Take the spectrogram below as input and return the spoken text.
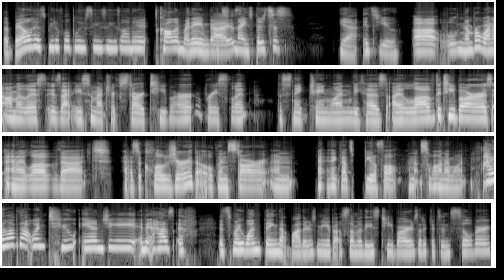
The bell has beautiful blue CZs on it. It's calling my name, guys. It's nice, but it says, yeah, it's you. Uh, number one on my list is that asymmetric star T bar bracelet, the snake chain one, because I love the T bars and I love that as a closure, the open star. And I think that's beautiful. And that's the one I want. I love that one too, Angie. And it has, ugh, It's my one thing that bothers me about some of these T bars that if it's in silver,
